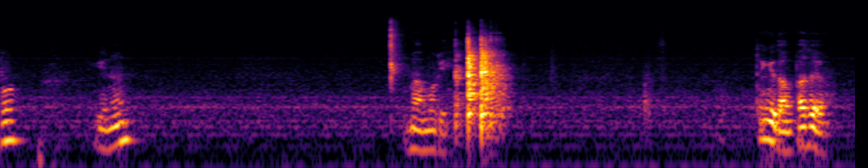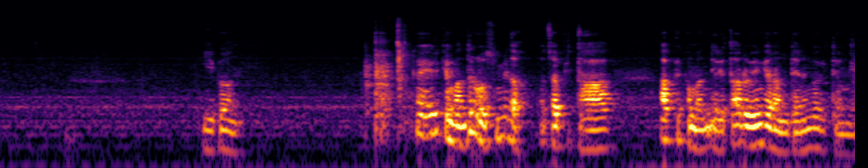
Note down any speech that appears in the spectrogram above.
당기고 여기는 마무리. 당겨도 안 빠져요. 2번. 그냥 이렇게 만들어 놓습니다. 어차피 다 앞에 것만 이렇게 따로 연결하면 되는 거기 때문에.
